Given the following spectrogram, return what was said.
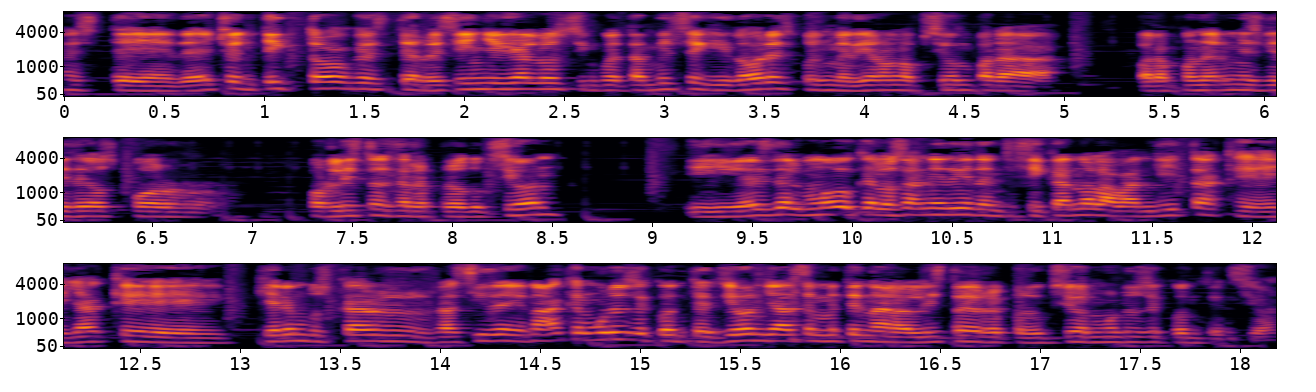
Este, de hecho en TikTok, este, recién llegué a los 50 mil seguidores, pues me dieron la opción para, para poner mis videos por, por listas de reproducción. Y es del modo que los han ido identificando la bandita, que ya que quieren buscar así de, nada, que muros de contención, ya se meten a la lista de reproducción, muros de contención.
